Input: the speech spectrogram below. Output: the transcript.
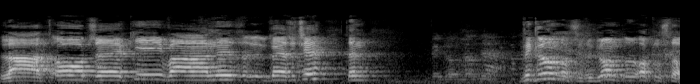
lat oczekiwany. Kojarzycie? Ten wygląd, czy wygląd, otóż to.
